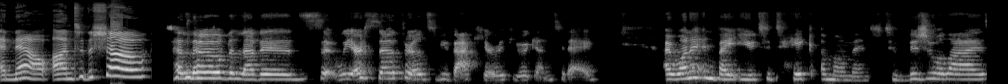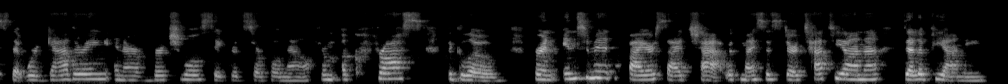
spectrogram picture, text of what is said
And now, on to the show. Hello, beloveds. We are so thrilled to be back here with you again today. I want to invite you to take a moment to visualize that we're gathering in our virtual sacred circle now from across the globe for an intimate fireside chat with my sister Tatiana Dellepiane,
